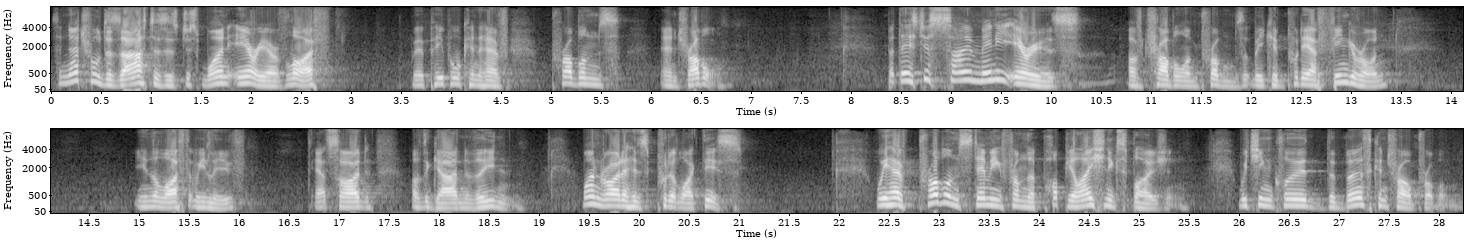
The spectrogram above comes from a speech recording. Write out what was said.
So, natural disasters is just one area of life where people can have problems and trouble. But there's just so many areas of trouble and problems that we could put our finger on in the life that we live outside of the Garden of Eden. One writer has put it like this We have problems stemming from the population explosion, which include the birth control problem,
